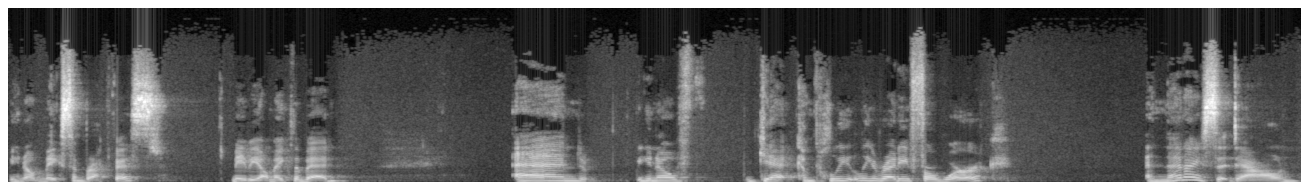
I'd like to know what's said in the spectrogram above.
you know, make some breakfast. Maybe I'll make the bed. and, you know, get completely ready for work. And then I sit down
